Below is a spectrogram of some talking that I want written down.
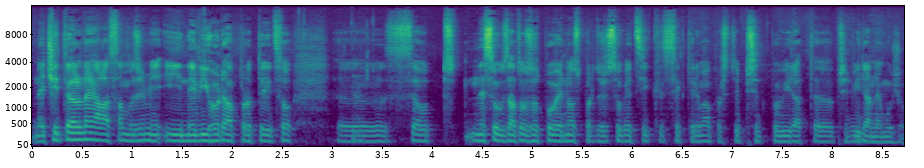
nečitelné, ale samozřejmě i nevýhoda pro ty, co eh, se od, nesou za to zodpovědnost, protože jsou věci, se kterými prostě předpovídat, eh, předvídat nemůžou.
